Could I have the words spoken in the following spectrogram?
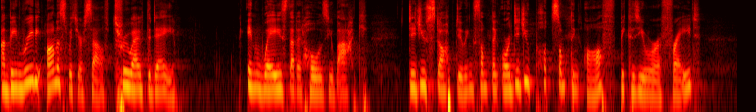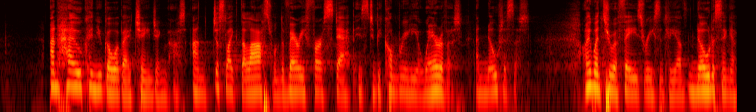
and being really honest with yourself throughout the day in ways that it holds you back. Did you stop doing something or did you put something off because you were afraid? And how can you go about changing that? And just like the last one, the very first step is to become really aware of it and notice it. I went through a phase recently of noticing a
